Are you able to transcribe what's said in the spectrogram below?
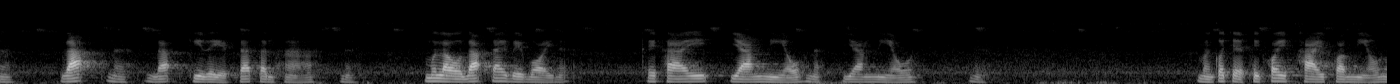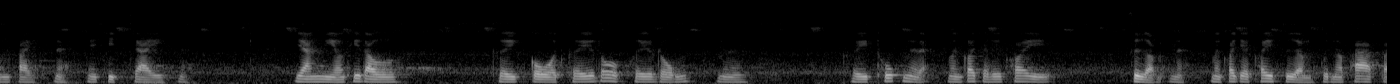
นะละนะละกิเลสละตัณหานะเมื่อเราละได้บ่อยๆเนะี่ยคล้ายๆยางเหนียวนะยางเหนียว มันก็จะค่อยๆคคลายความเหนียวลงไปนะในจิตใจนะยางเหนียวที่เราเคยโกรธเคยโลภเคยหลงนะเคยทุกข์เนี่ยแหละ มันก็จะค่อยๆเสื่อมนะมันก็จะค่อยเสื่อมคุณภาพไป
